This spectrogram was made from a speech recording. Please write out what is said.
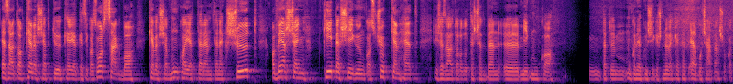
ezáltal kevesebb tőke érkezik az országba, kevesebb munkahelyet teremtenek, sőt, a verseny képességünk az csökkenhet, és ezáltal adott esetben még munka, tehát munkanélküliség is növekedhet, elbocsátásokat.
